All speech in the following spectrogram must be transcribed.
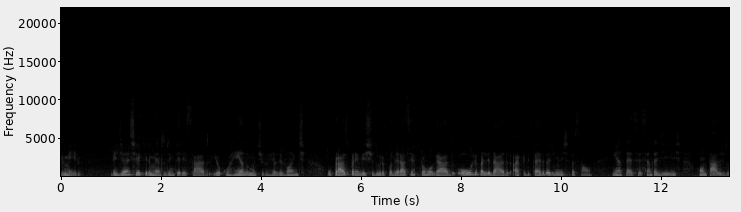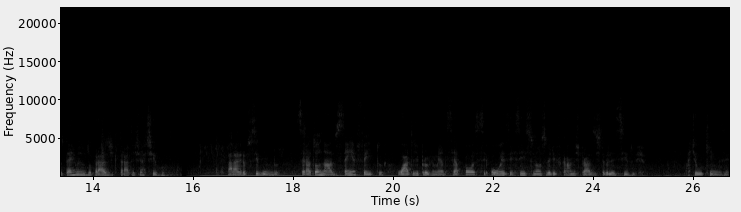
1. Mediante requerimento do interessado e ocorrendo motivo relevante, o prazo para investidura poderá ser prorrogado ou revalidado a critério da administração em até 60 dias, contados do término do prazo de que trata este artigo. Parágrafo 2. Será tornado sem efeito o ato de provimento se a posse ou exercício não se verificar nos prazos estabelecidos. Artigo 15.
